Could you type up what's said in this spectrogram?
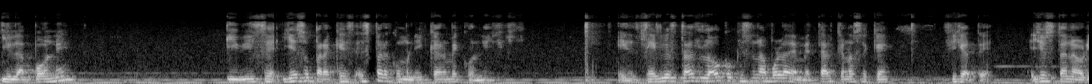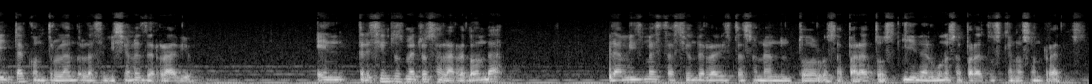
y la pone y dice, ¿y eso para qué es? Es para comunicarme con ellos. ¿En serio estás loco? Que es una bola de metal que no sé qué. Fíjate, ellos están ahorita controlando las emisiones de radio. En 300 metros a la redonda, la misma estación de radio está sonando en todos los aparatos y en algunos aparatos que no son radios.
